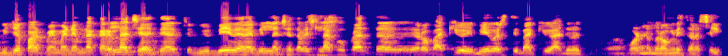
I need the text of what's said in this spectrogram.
બીજા પાર્ટ પેમેન્ટ એમના કરેલા છે. અત્યારે બે વેરા બિલના છેતાલીસ લાખ ઉપરાંત વેરો બાકી હોય, બે વર્ષથી બાકી હોય આજ રોજ વોર્ડ નંબર ઓગણીસ દ્વારા સીલ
